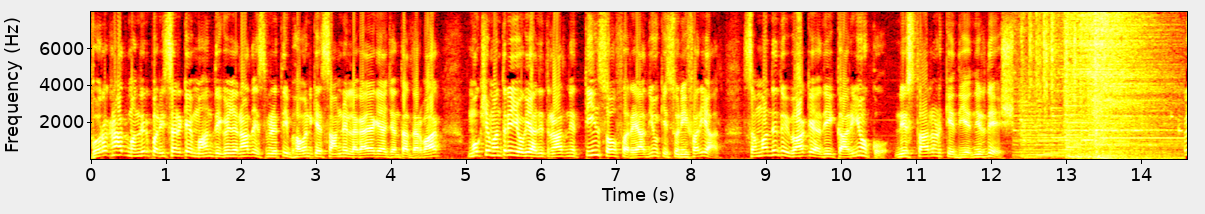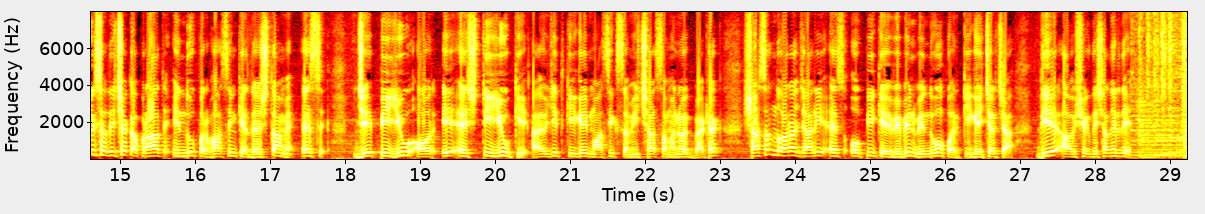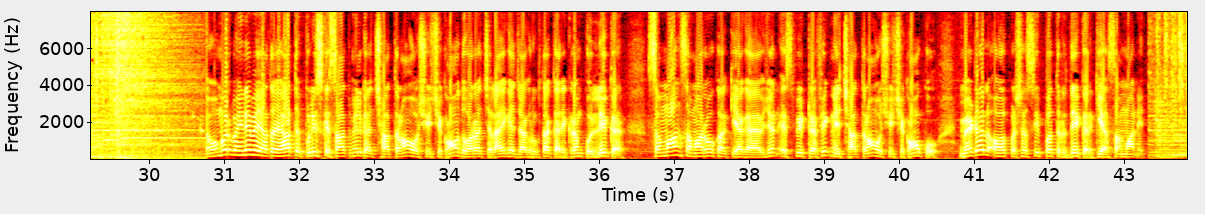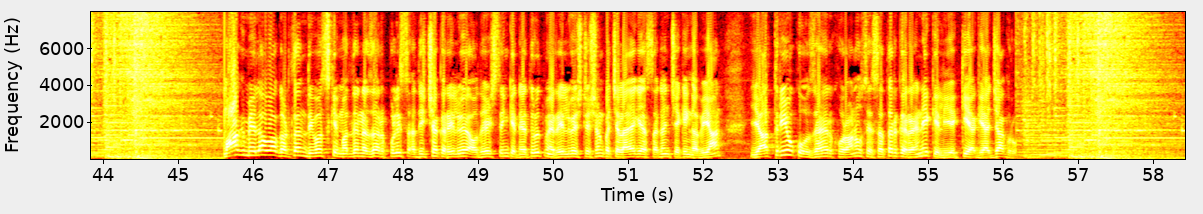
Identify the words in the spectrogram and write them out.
दिग्विजयनाथ मंदिर परिसर के महंत दिग्विजयनाथ स्मृति भवन के सामने लगाया गया जनता दरबार, मुख्यमंत्री योगी आदित्यनाथ ने 300 फरियादियों की सुनी फरियाद, संबंधित विभाग के अधिकारियों को निस्तारण के दिए निर्देश। पुलिस अधीक्षक अपराध इंदु प्रभा सिंह की अध्यक्षता में एस जे पी यू और ए एच टी यू की आयोजित की गई मासिक समीक्षा समन्वयक बैठक, शासन द्वारा जारी एस ओ पी के विभिन्न बिंदुओं पर की गई चर्चा, दिए आवश्यक दिशा निर्देश नवंबर महीने में यातायात पुलिस के साथ मिलकर छात्राओं और शिक्षकों द्वारा चलाए गए जागरूकता कार्यक्रम को लेकर सम्मान समारोह का किया गया आयोजन। एसपी ट्रैफ़िक ने छात्राओं और शिक्षिकाओं को मेडल और प्रशस्ति पत्र देकर किया सम्मानित। माघ मेला व गणतंत्र दिवस के मद्देनजर पुलिस अधीक्षक रेलवे अवधेश सिंह के नेतृत्व में रेलवे स्टेशन पर चलाया गया सघन चेकिंग अभियान। यात्रियों को जहर खुरानों से सतर्क रहने के लिए किया गया जागरूक।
